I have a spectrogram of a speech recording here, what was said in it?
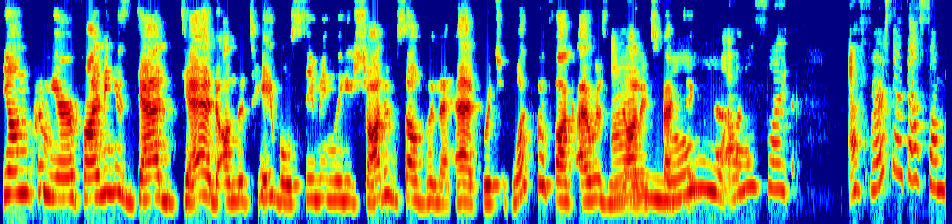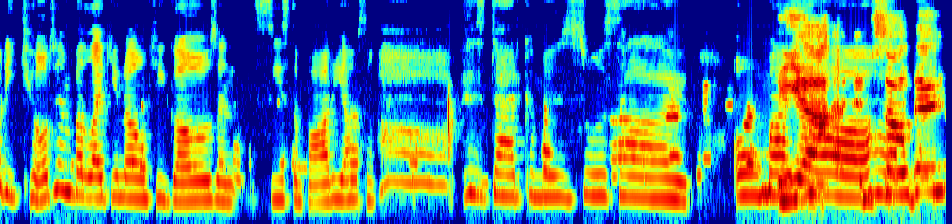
young Pamir finding his dad dead on the table. Seemingly, he shot himself in the head. Which what the fuck? I was not I expecting. Know. I was like at first I thought somebody killed him, but like you know, he goes and sees the body. I was like, oh, his dad committed suicide. Oh my yeah. God. Yeah. So then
